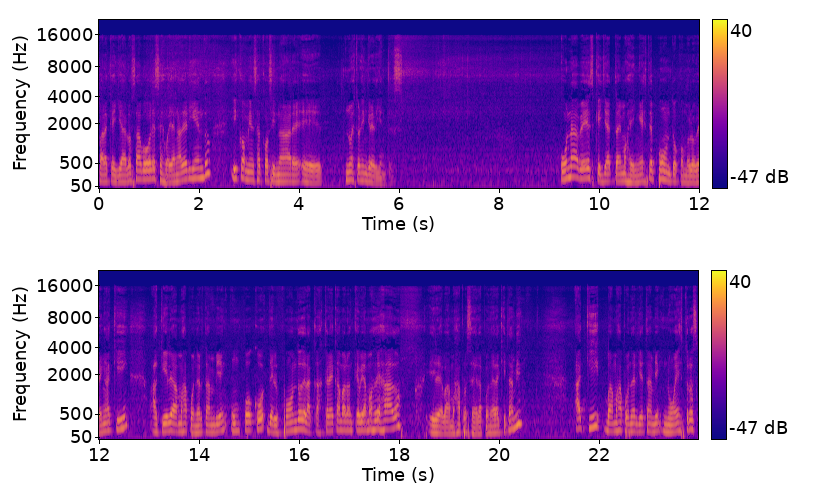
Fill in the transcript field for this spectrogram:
para que ya los sabores se vayan adheriendo y comienza a cocinar eh, nuestros ingredientes una vez que ya estamos en este punto, como lo ven aquí, aquí le vamos a poner también un poco del fondo de la cáscara de camarón que habíamos dejado y le vamos a proceder a poner aquí también. Aquí vamos a poner ya también nuestros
